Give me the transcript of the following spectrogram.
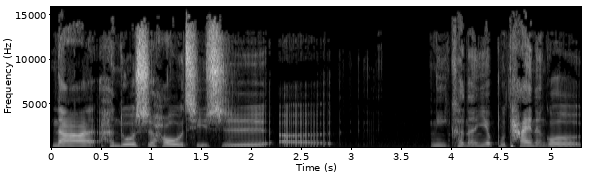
那很多时候其实呃，你可能也不太能够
